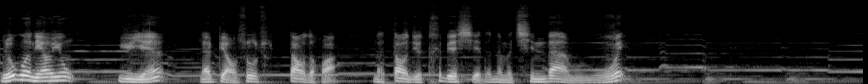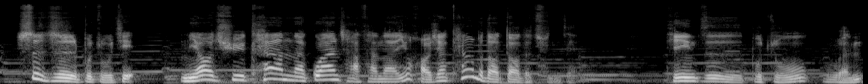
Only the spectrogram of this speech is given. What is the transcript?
如果你要用语言来表述道的话，那道就特别写的那么清淡无味。视之不足见，你要去看呢，观察它呢，又好像看不到道的存在。听之不足闻，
